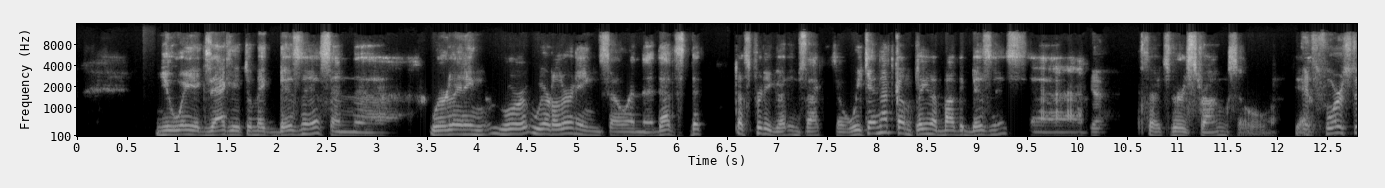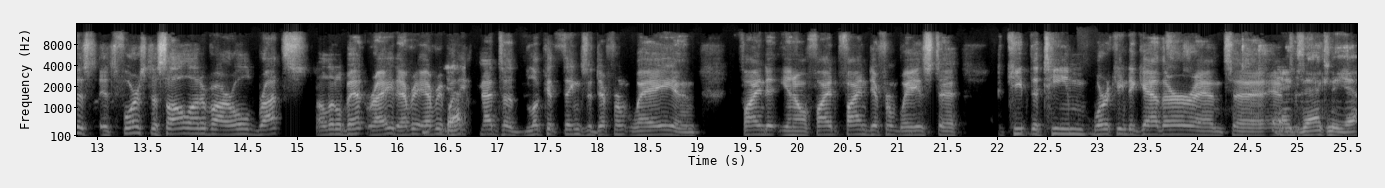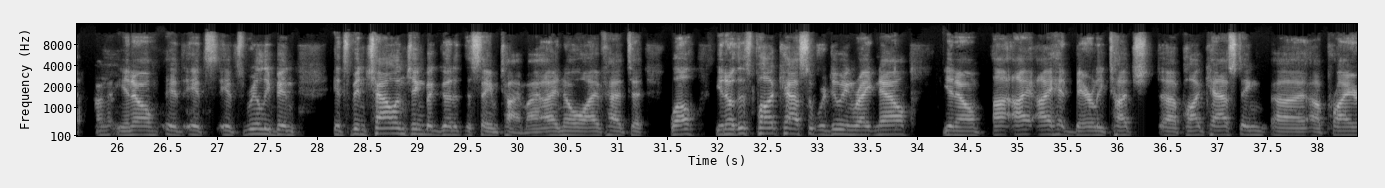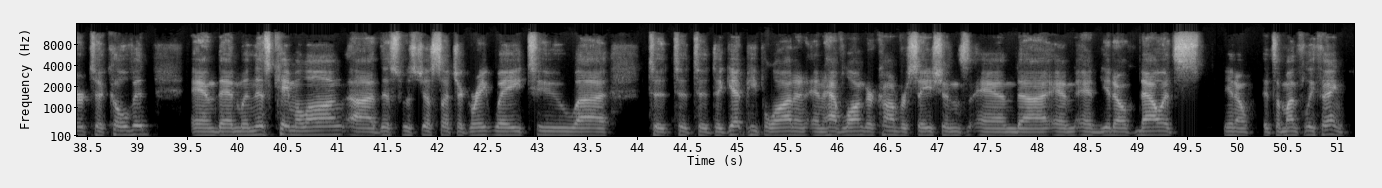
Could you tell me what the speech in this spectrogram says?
new way exactly to make business and. Uh, we're learning we're, we're learning so and that's that that's pretty good, in fact. So we cannot complain about the business. Uh, yeah. So it's very strong. So yeah. it's forced us. It's forced us all out of our old ruts a little bit, right? Every everybody yeah. had to look at things a different way and find it. You know, find find different ways to to keep the team working together and to and exactly yeah you know it, it's it's really been it's been challenging but good at the same time I, I know i've had to well you know this podcast that we're doing right now you know, I, I had barely touched uh, podcasting uh, uh, prior to COVID. And then when this came along, uh, this was just such a great way to, uh, to, to, to, to, get people on and, and have longer conversations. And, uh, and, and, you know, now it's, you know, it's a monthly thing.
